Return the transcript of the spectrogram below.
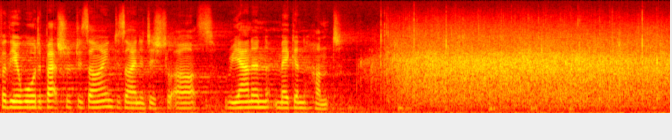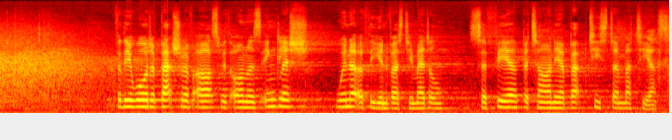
For the award of Bachelor of Design, Design and Digital Arts, Rhiannon Megan Hunt. For the award of Bachelor of Arts with Honours English, winner of the University Medal, Sophia Betania Baptista Matias.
